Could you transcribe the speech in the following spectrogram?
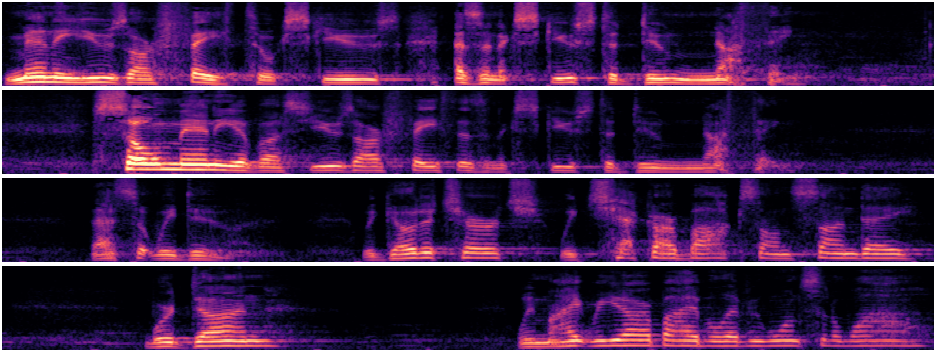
Many use our faith to excuse as an excuse to do nothing. So many of us use our faith as an excuse to do nothing. That's what we do. We go to church, we check our box on Sunday, we're done. We might read our Bible every once in a while,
